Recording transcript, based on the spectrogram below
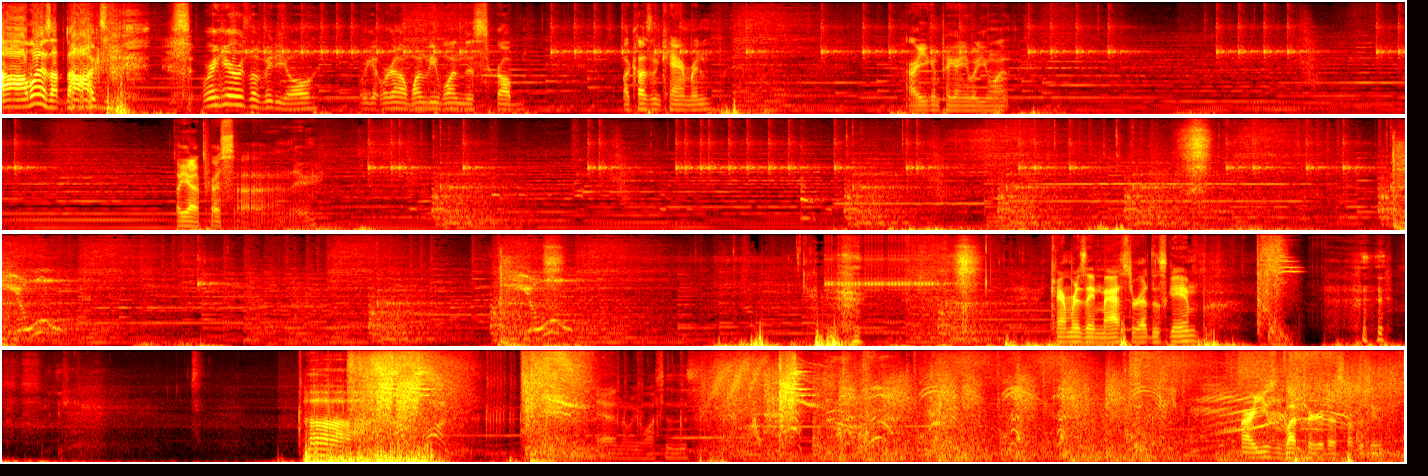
Uh, what is up, dogs? we're here with a video. We get, we're gonna 1v1 this scrub. My cousin Cameron. Alright, you can pick anybody you want. Oh, you gotta press, uh, there. Cameron is a master at this game. Ah. yeah, nobody watches this. Alright, use the left trigger to substitute.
